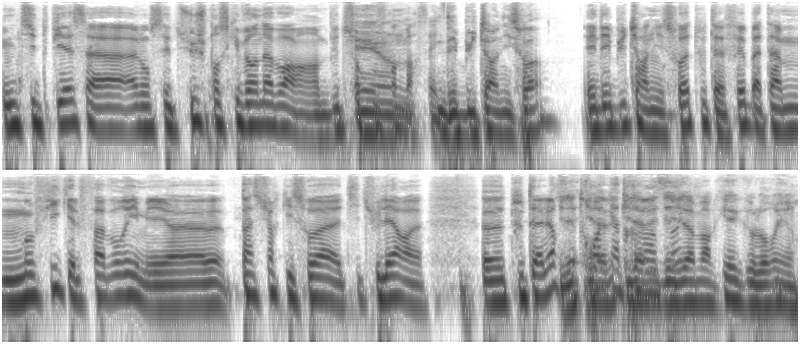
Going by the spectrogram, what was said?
Une petite pièce à, à lancer dessus. Je pense qu'il va en avoir un but sur Et, coup franc euh, de Marseille. Des buteurs niçois? Et des buteurs niçois, tout à fait. Bah t'as Mofi qui est le favori, mais euh, pas sûr qu'il soit titulaire euh, tout à l'heure. Il, C'est il avait, il avait 3,85. déjà marqué avec Lorient.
